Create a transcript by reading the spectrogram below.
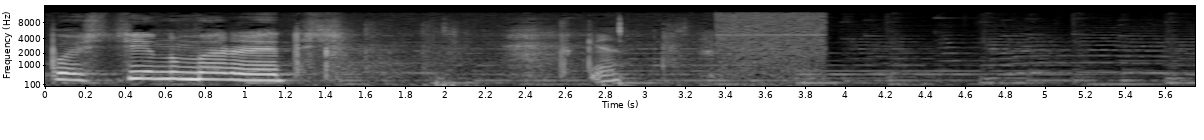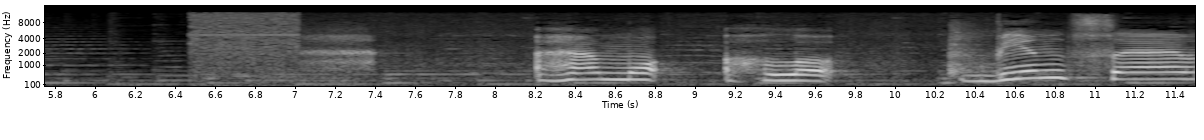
постійно миритись. Таке. Гемоглобін це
